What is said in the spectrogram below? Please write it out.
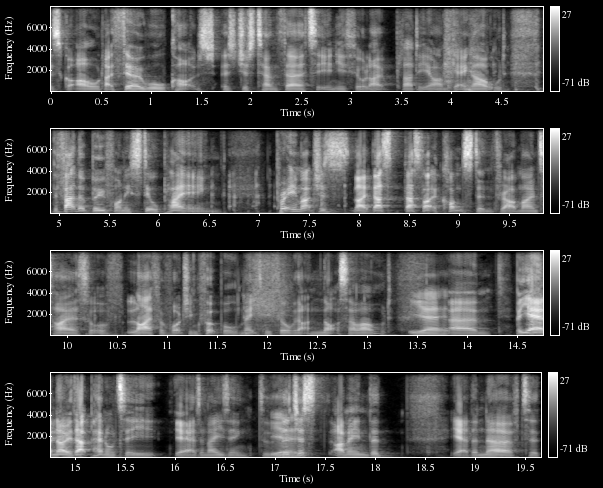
has got old, like Theo Walcott has, has just turned 30, and you feel like, bloody, I'm getting old. the fact that Buffon is still playing pretty much is like that's that's like a constant throughout my entire sort of life of watching football makes me feel that I'm not so old. Yeah, Um, but yeah, no, that penalty, yeah, it's amazing. Yeah. just, I mean, the yeah, the nerve to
